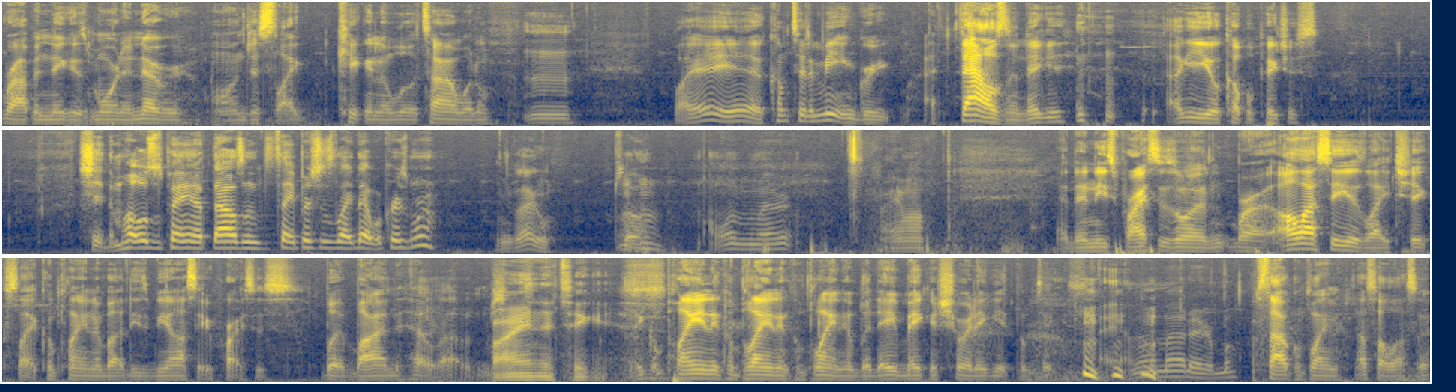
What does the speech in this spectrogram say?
robbing niggas more than ever on just like kicking a little time with them. Mm. Like, hey, yeah, come to the meet and greet. A thousand, nigga. I'll give you a couple pictures. Shit, them hoes was paying a thousand to take pictures like that with Chris Brown. Exactly. So Mhm. I wouldn't be mad at it. I know. And then these prices on, bro. All I see is like chicks like complaining about these Beyonce prices, but buying the hell out of them. Buying the tickets. They complain and complain and complaining, but they making sure they get them tickets. Hey, I'm not mad at it, bro. Stop complaining. That's all I say.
